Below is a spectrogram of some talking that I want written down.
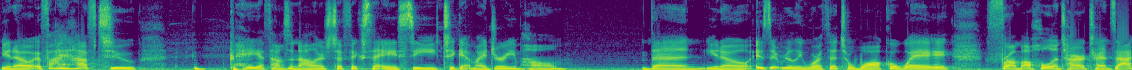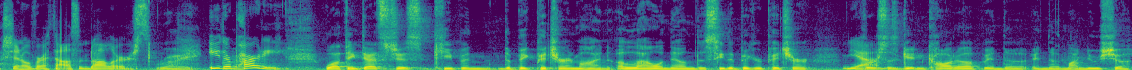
You know, if I have to pay a thousand dollars to fix the AC to get my dream home, then you know, is it really worth it to walk away from a whole entire transaction over a thousand dollars? Right. Either right. party. Well, I think that's just keeping the big picture in mind, allowing them to see the bigger picture Yeah. versus getting caught up in the in the minutia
